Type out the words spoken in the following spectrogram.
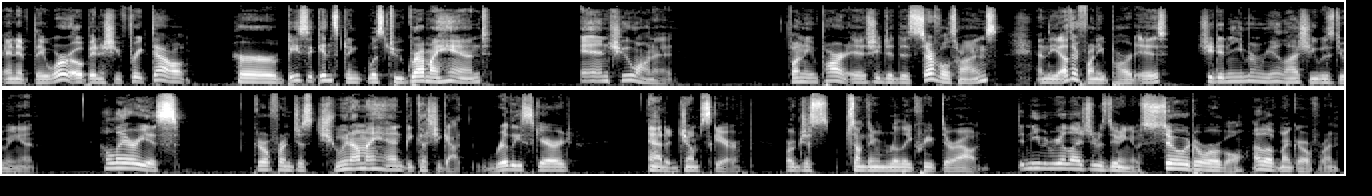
And if they were open and she freaked out, her basic instinct was to grab my hand and chew on it. Funny part is she did this several times, and the other funny part is she didn't even realize she was doing it. Hilarious. Girlfriend just chewing on my hand because she got really scared at a jump scare or just something really creeped her out. Didn't even realize she was doing it. It was so adorable. I love my girlfriend.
